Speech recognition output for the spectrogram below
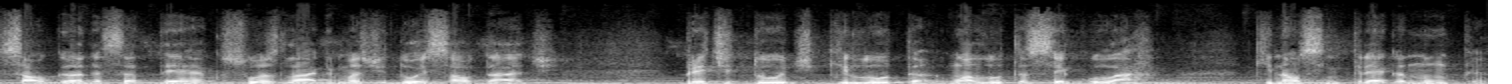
salgando essa terra com suas lágrimas de dor e saudade. Pretitude que luta uma luta secular que não se entrega nunca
